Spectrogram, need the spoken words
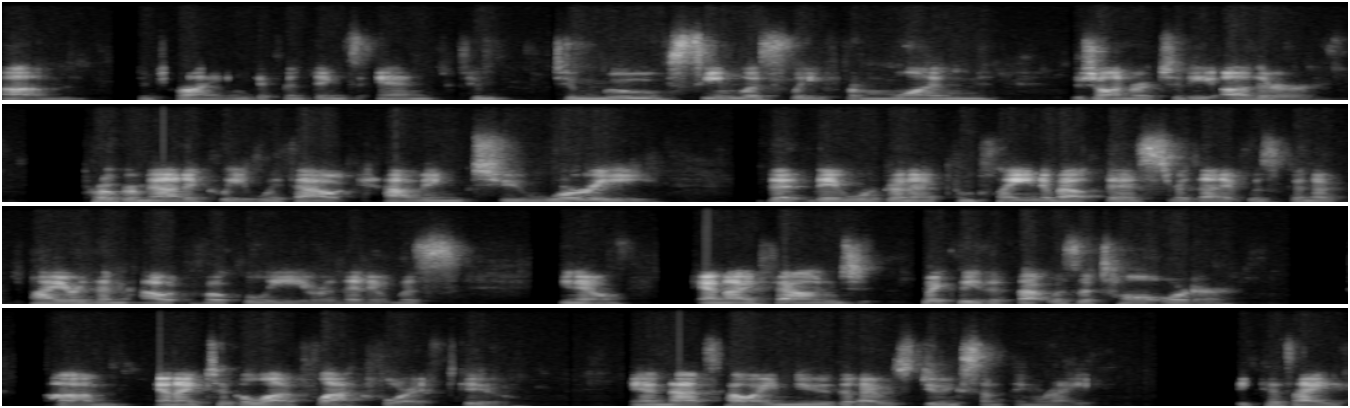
um, to trying different things and to to move seamlessly from one genre to the other programmatically without having to worry that they were going to complain about this or that it was going to tire them out vocally or that it was, you know, and I found quickly that that was a tall order. Um, and I took a lot of flack for it too. And that's how I knew that I was doing something right because I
